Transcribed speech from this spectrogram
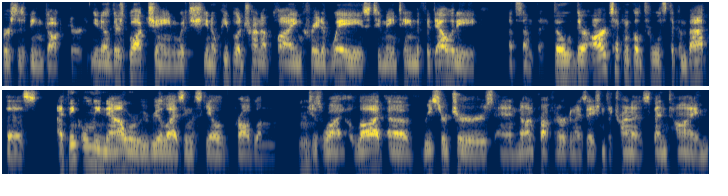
versus being doctored. You know, there's blockchain, which, you know, people are trying to apply in creative ways to maintain the fidelity of something. So there are technical tools to combat this. I think only now are we realizing the scale of the problem, mm-hmm. which is why a lot of researchers and nonprofit organizations are trying to spend time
